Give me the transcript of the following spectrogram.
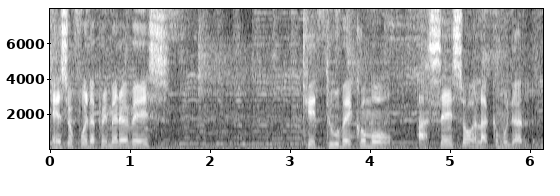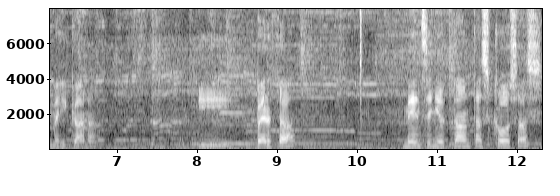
Eso fue la primera vez que tuve como acceso a la comunidad mexicana. Y Bertha me enseñó tantas cosas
